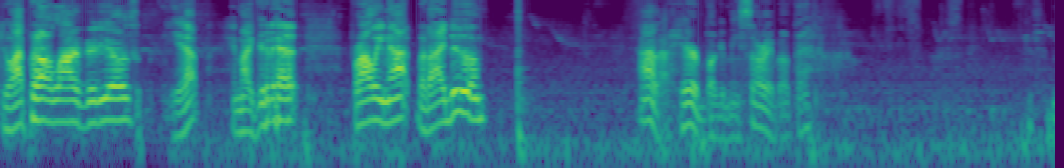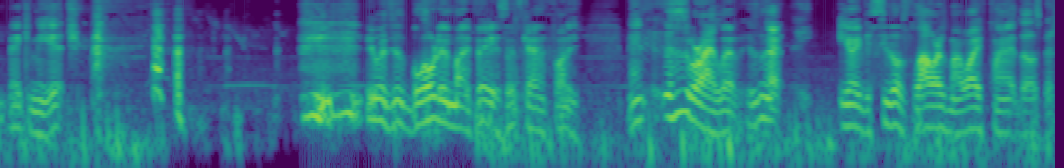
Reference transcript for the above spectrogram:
Do I put out a lot of videos? Yep. Am I good at it? Probably not, but I do them. I have a hair bugging me. Sorry about that. making me itch. it was just blown in my face. That's kind of funny. Man, this is where I live. Isn't that, you know, if you see those flowers, my wife planted those, but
